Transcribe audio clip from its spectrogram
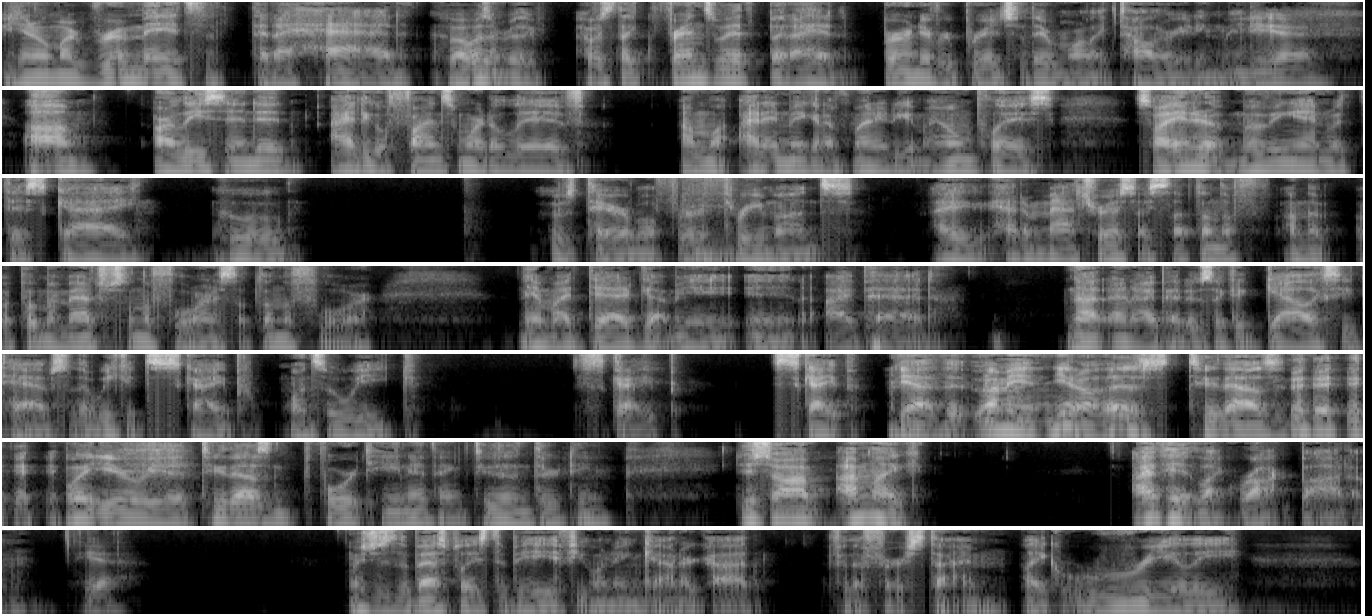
you know, my roommates that I had, who I wasn't really, I was like friends with, but I had burned every bridge, so they were more like tolerating me. yeah. Um, our lease ended. I had to go find somewhere to live. I'm, I didn't make enough money to get my own place, so I ended up moving in with this guy who was terrible for three months. I had a mattress. I slept on the on the. I put my mattress on the floor and I slept on the floor. And my dad got me an iPad, not an iPad. It was like a Galaxy Tab, so that we could Skype once a week. Skype. Skype, yeah. The, I mean, you know, that was 2000. what year were we at? 2014, I think, 2013. Just so I'm, I'm like, I've hit like rock bottom. Yeah. Which is the best place to be if you want to encounter God for the first time. Like, really,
